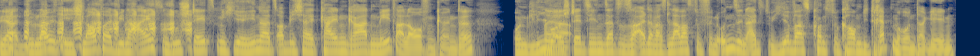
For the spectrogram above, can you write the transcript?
ja, du läufst, ich laufe halt wie eine Eins und du stellst mich hier hin, als ob ich halt keinen geraden Meter laufen könnte. Und Leroy Ja. stellt sich hin und sagt so, Alter, was laberst du für einen Unsinn? Als du hier warst, konntest du kaum die Treppen runtergehen.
